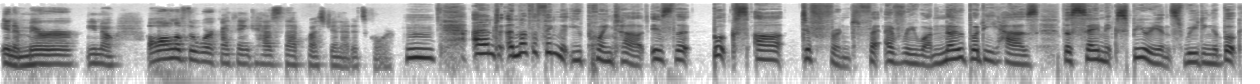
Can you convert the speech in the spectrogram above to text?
in a mirror you know. All of the work i think has that question at its core. Mm. and another thing that you point out is that books are different for everyone. Nobody has the same experience reading a book.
